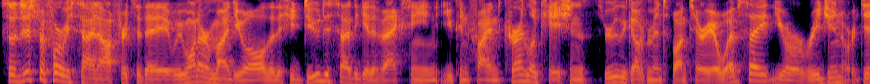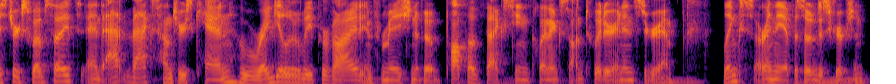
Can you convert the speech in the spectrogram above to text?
So, just before we sign off for today, we want to remind you all that if you do decide to get a vaccine, you can find current locations through the Government of Ontario website, your region or district's websites, and at Vax Hunters Can, who regularly provide information about pop up vaccine clinics on Twitter and Instagram. Links are in the episode description.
